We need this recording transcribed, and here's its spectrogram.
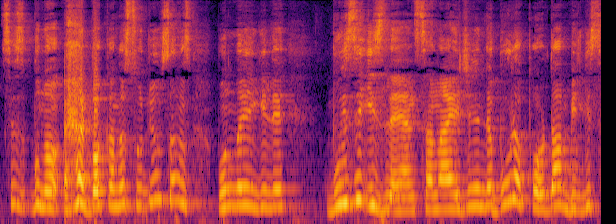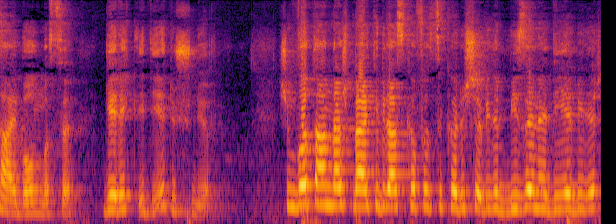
Siz bunu eğer bakana soruyorsanız bununla ilgili bu izi izleyen sanayicinin de bu rapordan bilgi sahibi olması gerekli diye düşünüyorum. Şimdi vatandaş belki biraz kafası karışabilir, bize ne diyebilir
